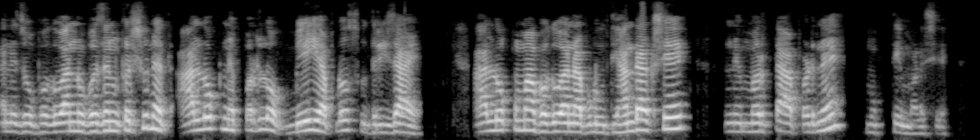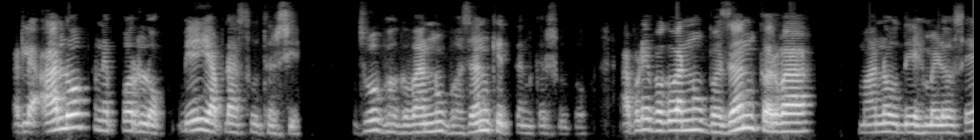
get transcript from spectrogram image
અને જો ભગવાનનું ભજન કરશું ને, તો આ લોક ને પરલોક બેય આપણો સુધરી જાય. આ લોકમાં ભગવાન આપણું ધ્યાન રાખશે અને મરતા આપણને મુક્તિ મળશે. એટલે આ લોક ને પરલોક બેય આપણા સુધરશે. જો ભગવાનનું ભજન કીર્તન કરશું તો. આપણે ભગવાનનું ભજન કરવા માનવ દેહ મેળ્યો છે.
